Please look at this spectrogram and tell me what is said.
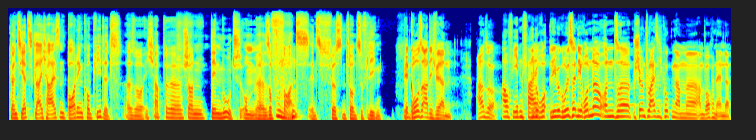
könnte es jetzt gleich heißen, Boarding completed. Also ich habe äh, schon den Mut, um äh, sofort ins Fürstenturm zu fliegen. Wird großartig werden. Also. Auf jeden Fall. Liebe, liebe Grüße in die Runde und äh, schön fleißig gucken am, äh, am Wochenende.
